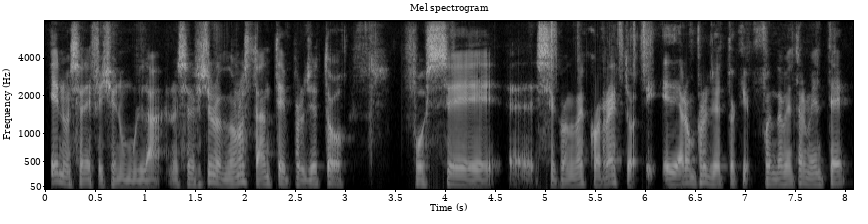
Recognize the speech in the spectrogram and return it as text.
e non se ne fece nulla, non se ne fece nulla nonostante il progetto fosse eh, secondo me corretto ed era un progetto che fondamentalmente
